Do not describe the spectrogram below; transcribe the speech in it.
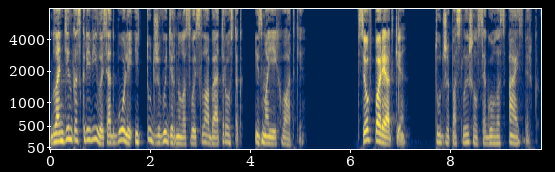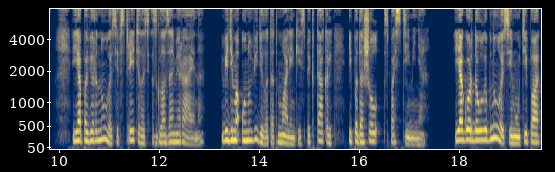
Блондинка скривилась от боли и тут же выдернула свой слабый отросток из моей хватки. «Все в порядке», – тут же послышался голос Айсберг. Я повернулась и встретилась с глазами Райана. Видимо, он увидел этот маленький спектакль и подошел спасти меня. Я гордо улыбнулась ему, типа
